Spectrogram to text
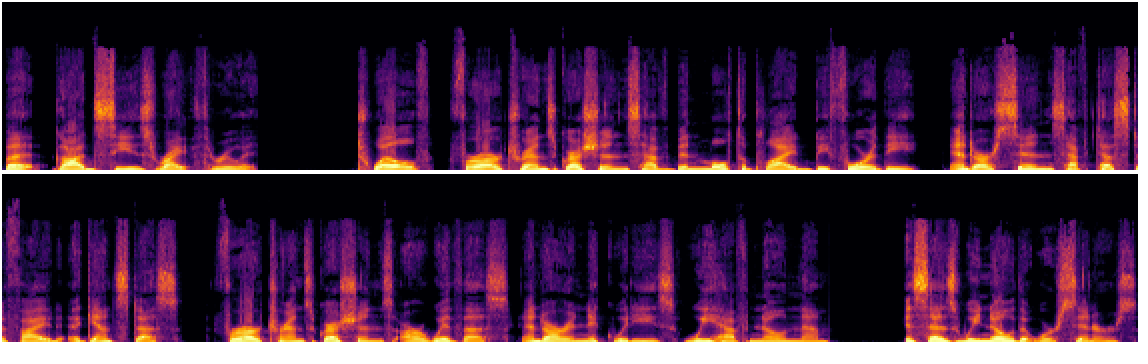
but God sees right through it. 12. For our transgressions have been multiplied before thee, and our sins have testified against us. For our transgressions are with us, and our iniquities we have known them. It says we know that we're sinners.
